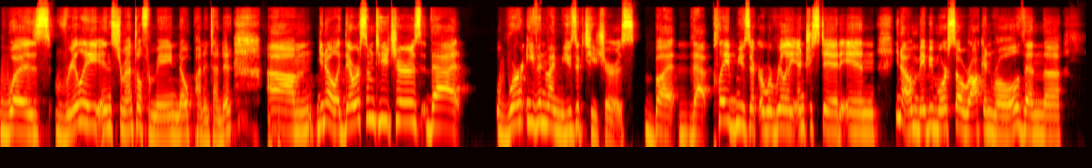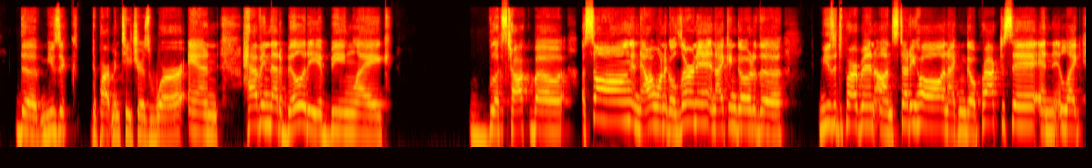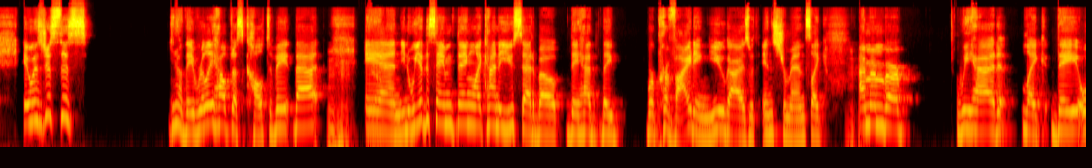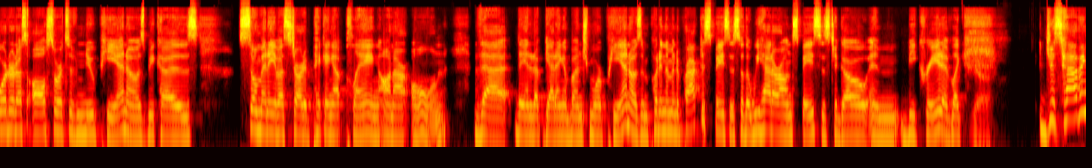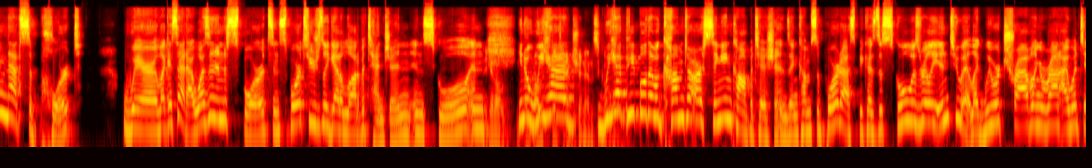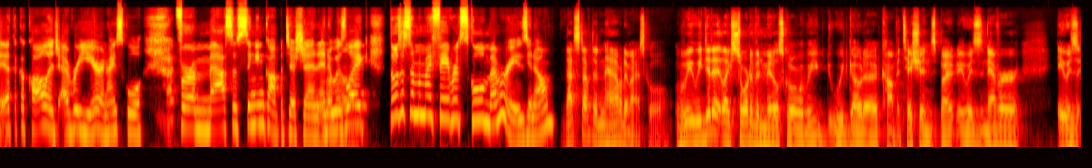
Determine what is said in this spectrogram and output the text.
was really instrumental for me no pun intended um you know like there were some teachers that weren't even my music teachers, but that played music or were really interested in, you know, maybe more so rock and roll than the the music department teachers were and having that ability of being like let's talk about a song and now I want to go learn it and I can go to the music department on study hall and I can go practice it and like it was just this you know they really helped us cultivate that Mhm. Yeah. and you know, we had the same thing, like kind of you said about they had they were providing you guys with instruments. Like Mhm. I remember we had like they ordered us all sorts of new pianos because so many of us started picking up playing on our own that they ended up getting a bunch more pianos and putting them into practice spaces so that we had our own spaces to go and be creative. Like yeah. just having that support where like i said i wasn't into sports and sports usually get a lot of attention in school and a, you know, we had- attention in school. we had people that would come to our singing competitions and come support us because the school was really into it like we were traveling around i went to ithaca college every year in high school for a massive singing competition and it was Uh-uh. like those are some of my favorite school memories you know that stuff didn't happen in my school. We we did it like sort of in middle school where we we'd go to competitions, but it was never. It was.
